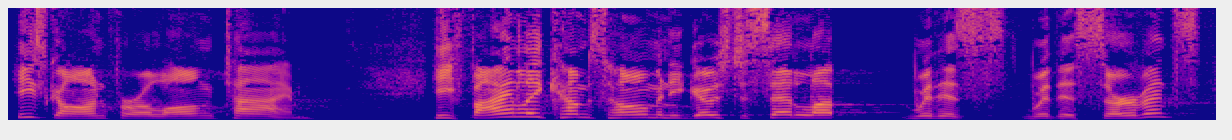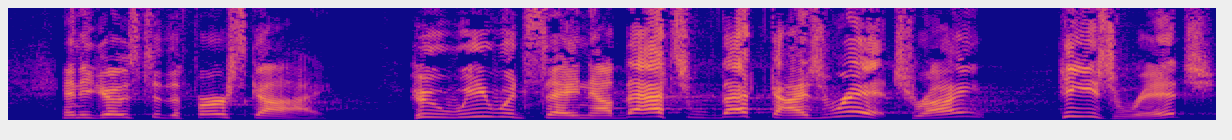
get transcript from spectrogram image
He's gone for a long time. He finally comes home and he goes to settle up with his, with his servants, and he goes to the first guy, who we would say, now that's, that guy's rich, right? He's rich.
